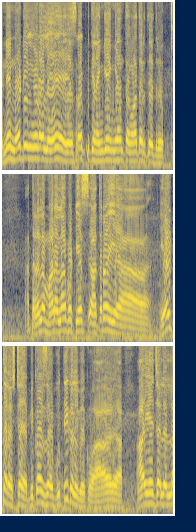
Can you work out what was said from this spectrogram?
ಇನ್ನೇನು ನೋಟಿಸ್ ಬೋರ್ಡಲ್ಲಿ ಹೆಸ್ರಾಕ್ಬಿಡ್ತೀನಿ ಹಂಗೆ ಹಿಂಗೆ ಅಂತ ಮಾತಾಡ್ತಾಯಿದ್ರು ಆ ಥರ ಎಲ್ಲ ಮಾಡಲ್ಲ, ಬಟ್ ಎಸ್, ಆ ಥರ ಹೇಳ್ತಾರೆ ಅಷ್ಟೇ. ಬಿಕಾಸ್ ಬುದ್ಧಿ ಕಲಿಬೇಕು. ಆ ಏಜಲ್ಲೆಲ್ಲ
